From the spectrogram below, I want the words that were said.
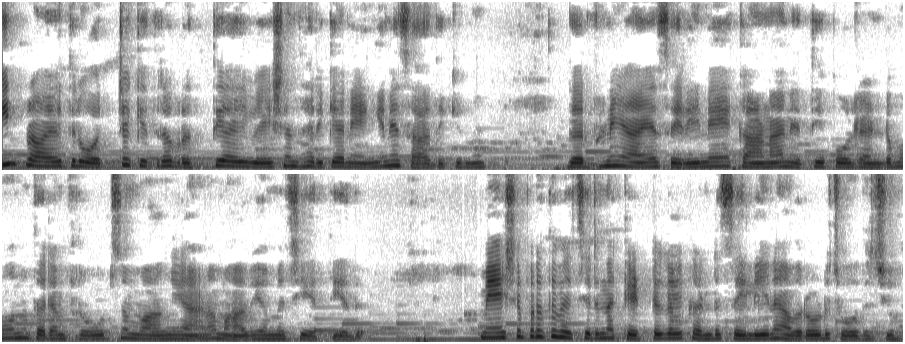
ഈ പ്രായത്തിൽ ഒറ്റയ്ക്ക് ഇത്ര വൃത്തിയായി വേഷം ധരിക്കാൻ എങ്ങനെ സാധിക്കുന്നു? ഗർഭിണിയായ സെലീനയെ കാണാൻ എത്തിയപ്പോൾ രണ്ട് മൂന്ന് തരം ഫ്രൂട്ട്സും വാങ്ങിയാണ് മാവിയമ്മച്ചി എത്തിയത്. മേശപ്പുറത്ത് വെച്ചിരുന്ന കെട്ടുകൾ കണ്ട് സെലീന അവരോട് ചോദിച്ചു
